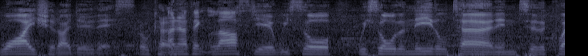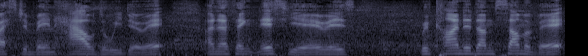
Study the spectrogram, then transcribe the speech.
why should I do this? Okay. And I think last year we saw we saw the needle turn into the question being how do we do it? And I think this year is we've kind of done some of it.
